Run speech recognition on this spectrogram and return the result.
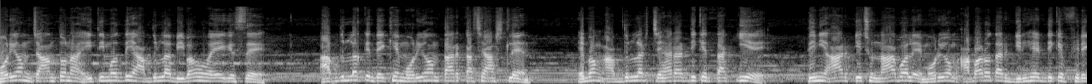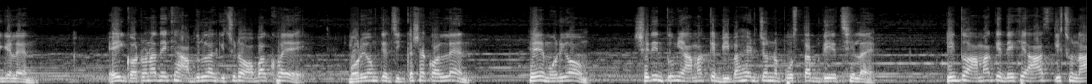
মরিয়ম জানত না, ইতিমধ্যেই আবদুল্লাহ বিবাহ হয়ে গেছে। আবদুল্লাহকে দেখে মরিয়ম তার কাছে আসলেন এবং আবদুল্লাহর চেহারার দিকে তাকিয়ে তিনি আর কিছু না বলে মরিয়ম আবারও তার গৃহের দিকে ফিরে গেলেন। এই ঘটনা দেখে আবদুল্লাহ কিছুটা অবাক হয়ে মরিয়মকে জিজ্ঞাসা করলেন, হে মরিয়ম, সেদিন তুমি আমাকে বিবাহের জন্য প্রস্তাব দিয়েছিলে, কিন্তু আমাকে দেখে আজ কিছু না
